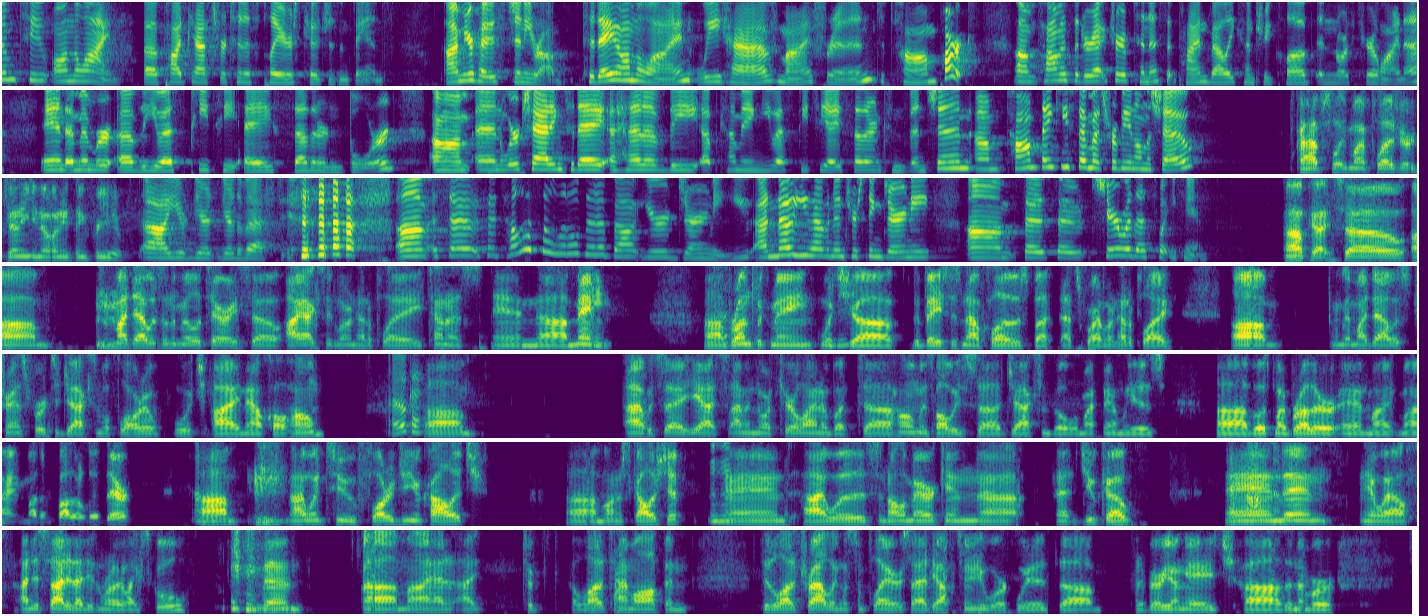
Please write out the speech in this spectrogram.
welcome to On the Line, a podcast for tennis players, coaches, and fans. I'm your host, Jenny Robb. Today on the line, we have my friend Tom Parkes. Um, Tom is the director of tennis at Pine Valley Country Club in North Carolina and a member of the USPTA Southern Board. Um, and we're chatting today ahead of the upcoming USPTA Southern Convention. Um, Tom, thank you so much for being on the show. Absolutely, my pleasure, Jenny. You know anything for you? Uh, you're you're you're the best. um, so so tell us a little bit about your journey. You, I know you have an interesting journey. Um, so so share with us what you can. Okay, so um, my dad was in the military, so I actually learned how to play tennis in uh, Maine, uh, okay. Brunswick, Maine, which mm-hmm. uh, the base is now closed, but that's where I learned how to play. Um, and then my dad was transferred to Jacksonville, Florida, which I now call home. Okay. Um, I would say yes, I'm in North Carolina, but uh, home is always uh, Jacksonville, where my family is. Uh, both my brother and my my mother and father live there. Uh-huh. Um, I went to Florida Junior College um, on a scholarship, mm-hmm. and I was an All-American uh, at JUCO. That's and awesome. then yeah, well, I decided I didn't really like school. and then um, I had I took a lot of time off and did a lot of traveling with some players. I had the opportunity to work with um, at a very young age uh, the number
